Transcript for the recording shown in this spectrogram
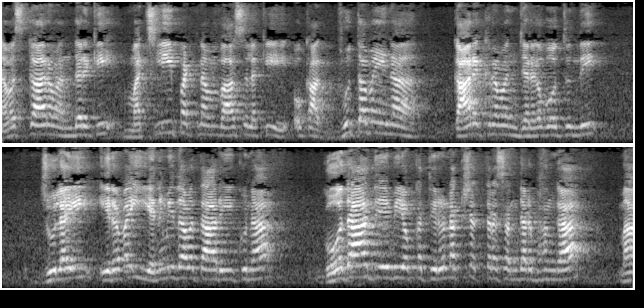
నమస్కారం అందరికీ. మచిలీపట్నం వాసులకి ఒక అద్భుతమైన కార్యక్రమం జరగబోతుంది. జూలై ఇరవై ఎనిమిదవ తారీఖున గోదాదేవి యొక్క తిరునక్షత్ర సందర్భంగా మా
